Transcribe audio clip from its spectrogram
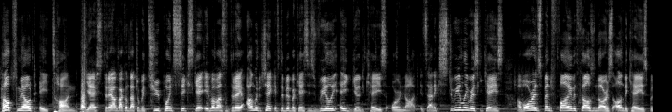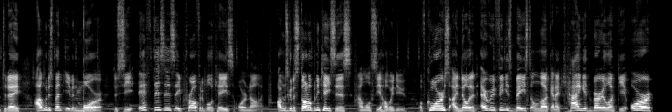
Helps me out a ton. Yes, today I'm back on that with 2.6k in my balance and today I'm going to check if the Biba case is really a good case or not. It's an extremely risky case. I've already spent $5,000 on the case, but today I'm going to spend even more to see if this is a profitable case or not. I'm just to start opening cases and we'll see how we do. Of course, I know that everything is based on luck and I can get very lucky or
